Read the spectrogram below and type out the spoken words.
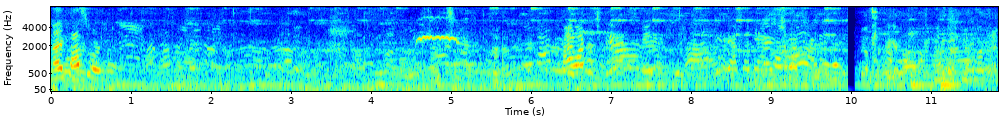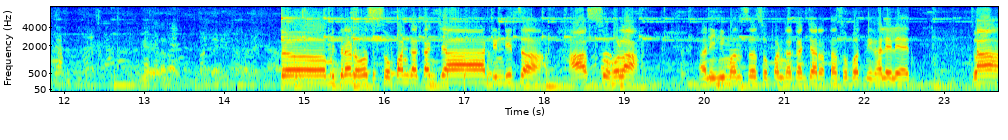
नाही का मित्रांनो सोपान काकांच्या दिंडीचा हा सोहळा आणि ही माणसं सोपान काकांच्या रथासोबत निघालेले आहेत. ज्या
